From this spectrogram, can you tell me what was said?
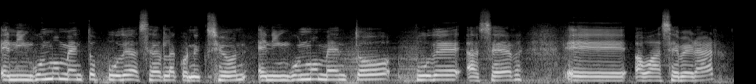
en ningún momento pude hacer la conexión, en ningún momento pude hacer eh, o aseverar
